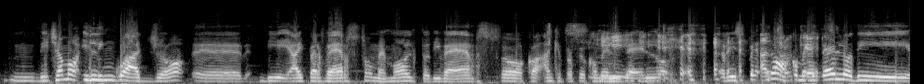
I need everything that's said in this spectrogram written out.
diciamo il linguaggio eh, di Hyperversum è molto diverso, anche proprio sì. come livello, rispe- no, come livello di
